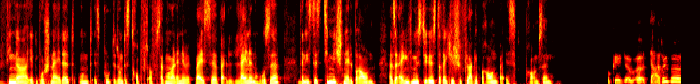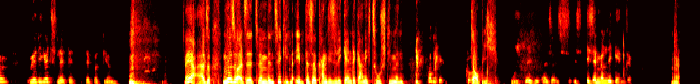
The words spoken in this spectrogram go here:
Finger irgendwo schneidet und es blutet und es tropft auf, sagen wir mal, eine weiße Leinenhose, dann ist es ziemlich schnell braun. Also eigentlich müsste die österreichische Flagge braun-weiß braun sein. Okay, äh, darüber würde ich jetzt nicht de debattieren. naja, also nur so, also wenn es wirklich, eben deshalb kann diese Legende gar nicht zustimmen. Okay. Glaube ich. Also es ist, ist immer Legende. Ja.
